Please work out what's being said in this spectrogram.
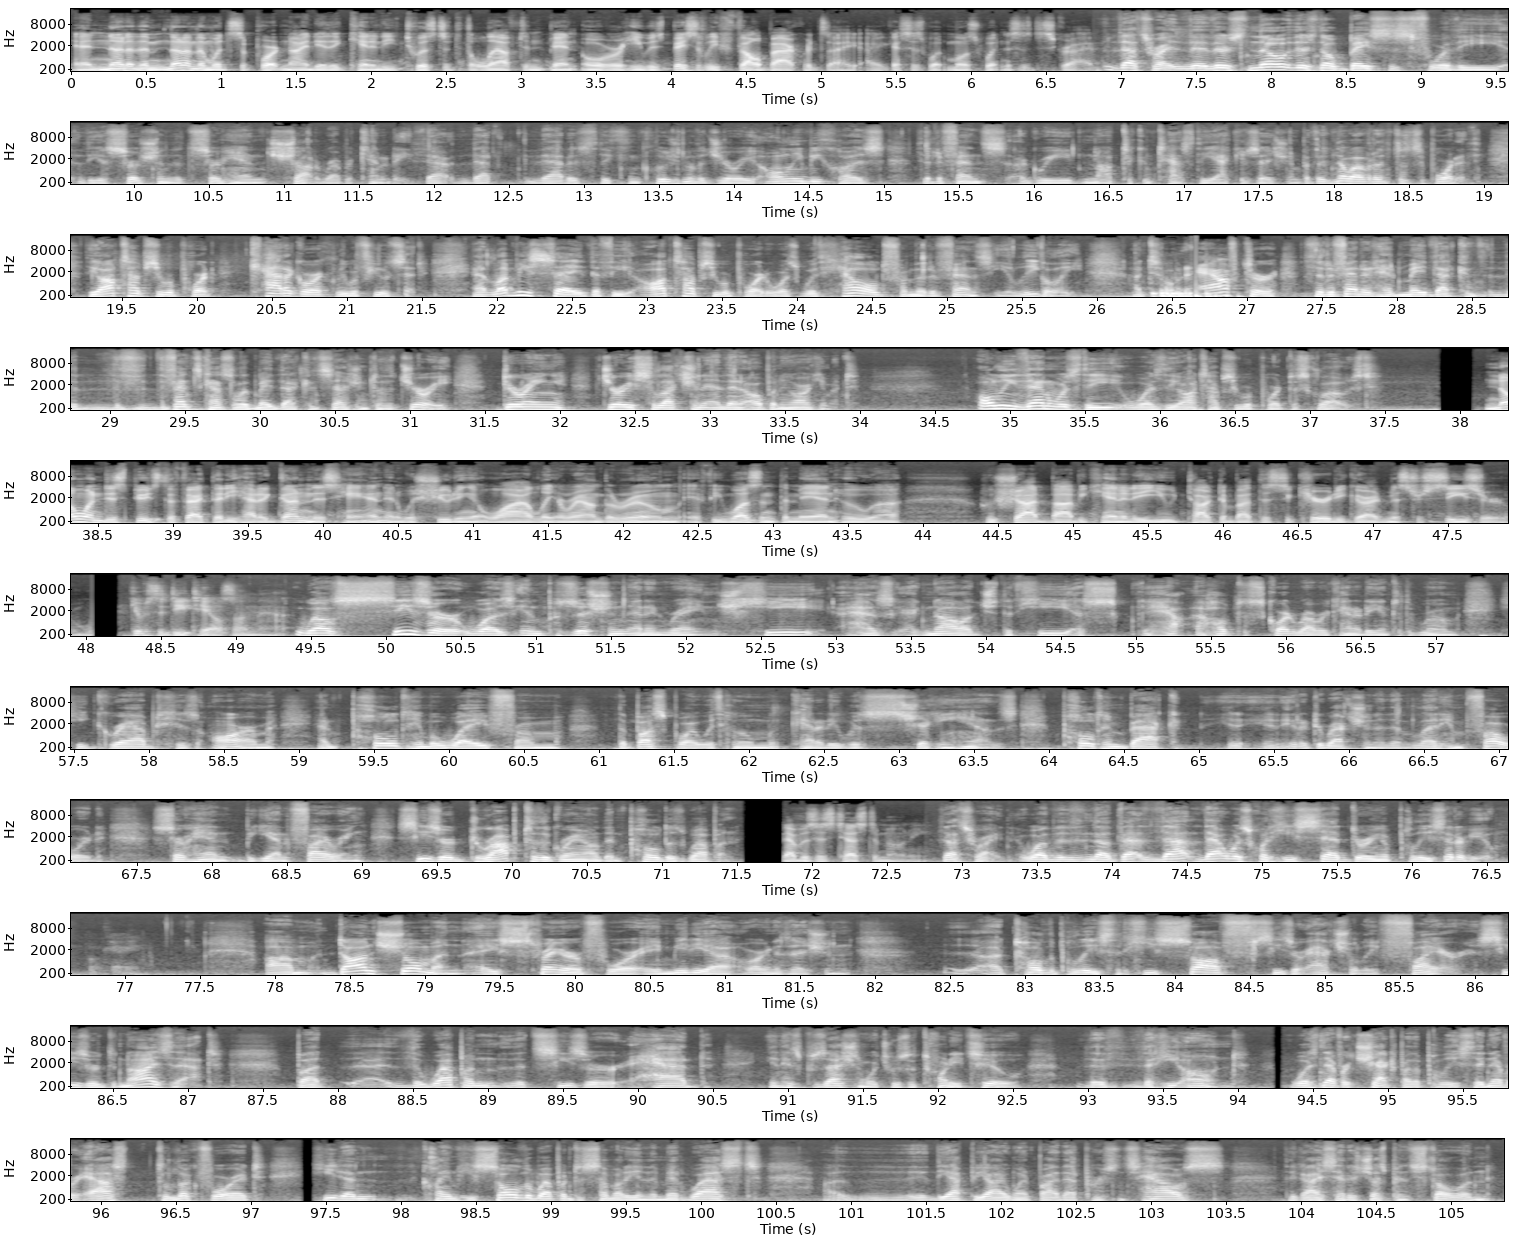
And none of them none of them would support an idea that Kennedy twisted to the left and bent over. He was basically fell backwards. I, I guess is what most witnesses described. That's right. There's no there's no basis for the the assertion that Sirhan shot Robert Kennedy. That that that is the conclusion of the jury only because the defense agreed not to contest the accusation. But there's no evidence to support it. The autopsy report categorically refutes it. And let me say that the autopsy report was withheld from the defense illegally until after the defendant had made that con- the, the defense counsel made that concession to the jury during jury selection and then opening argument. Only then was the was the autopsy report disclosed. No one disputes the fact that he had a gun in his hand and was shooting it wildly around the room. If he wasn't the man who uh, who shot Bobby Kennedy, you talked about the security guard, Mr. Cesar. Give us the details on that. Well, Cesar was in position and in range. He has acknowledged that he es- helped escort Robert Kennedy into the room. He grabbed his arm and pulled him away from the busboy with whom Kennedy was shaking hands, pulled him back in, in, a direction and then led him forward. Sirhan began firing. Cesar dropped to the ground and pulled his weapon. That was his testimony. That's right. Well, no, that, that, that was what he said during a police interview. Um, Don Schulman, a stringer for a media organization, uh, told the police that he saw Cesar actually fire. Cesar denies that, but uh, the weapon that Cesar had in his possession, which was a 22 that, that he owned, was never checked by the police. They never asked to look for it. He then claimed he sold the weapon to somebody in the Midwest. Uh, the, the FBI went by that person's house. The guy said it's just been stolen.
